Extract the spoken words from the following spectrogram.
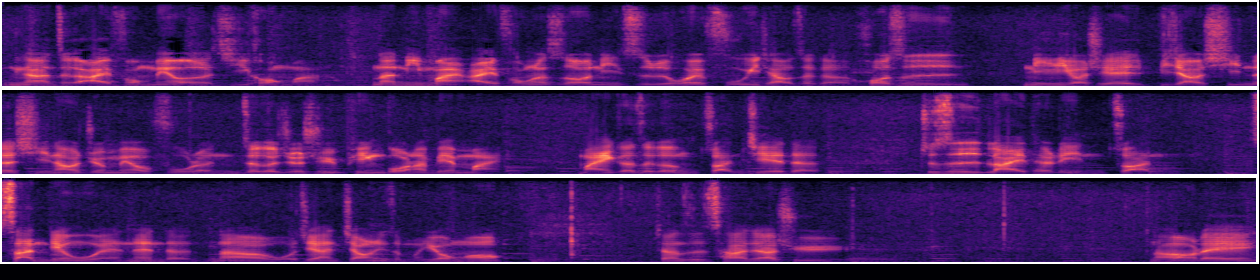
你看这个 iPhone 没有耳机孔嘛？那你买 iPhone 的时候，你是不是会附一条这个？或是你有些比较新的型号就没有附了？你这个就去苹果那边买，买一个这种转接的，就是 Lightning 转三点五 mm 的。那我今天教你怎么用哦，这样子插下去，然后嘞，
